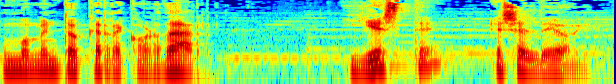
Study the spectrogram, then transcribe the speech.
un momento que recordar, y este es el de hoy.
